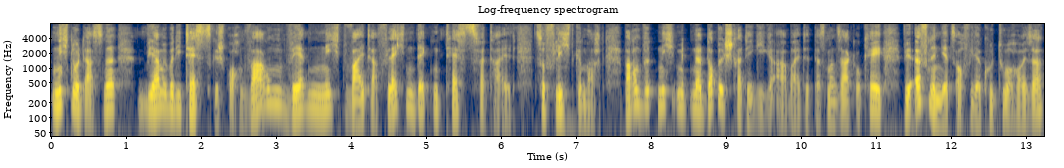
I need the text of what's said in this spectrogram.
nicht nur das, ne? Wir haben über die Tests gesprochen. Warum werden nicht weiter flächendeckend Tests verteilt, zur Pflicht gemacht? Warum wird nicht mit einer Doppelstrategie gearbeitet, dass man sagt, okay, wir öffnen jetzt auch wieder Kulturhäuser,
